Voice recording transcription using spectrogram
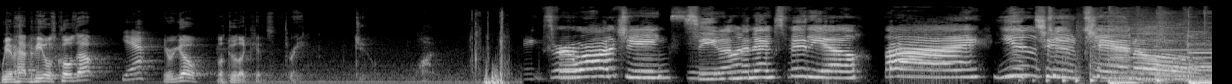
We have Happy People's closeout? Yeah. Here we go. Let's do it like kids. Three, two, one. Thanks for watching. See you in the next video. Bye. YouTube channel.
